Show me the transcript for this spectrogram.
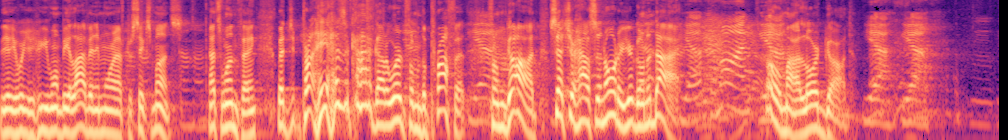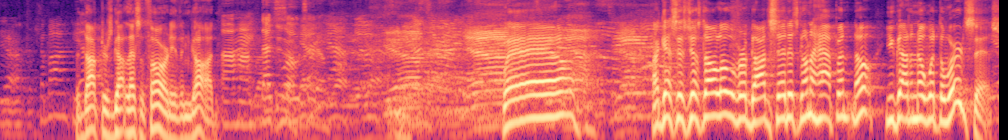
You, you- you won't be alive anymore after uh-huh. six months. Uh-huh. That's one thing. But hey, Hezekiah got a word from the prophet, Yeah. from God Set your house in order, you're going to die. Yeah. Come on. Oh, yeah. Oh, my Lord God. Yeah. Yeah. The doctor's got less authority than God. Uh huh. That's so true. Well, I guess it's just all over. God said it's going to happen. No, you got to know what the word says.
